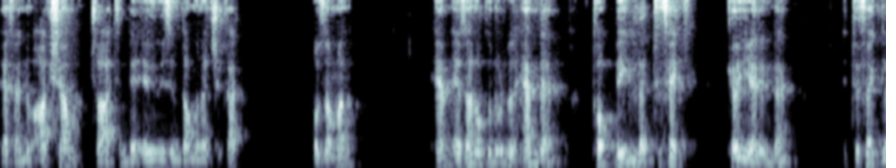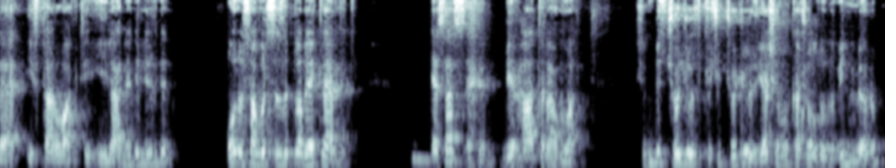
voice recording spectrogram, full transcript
Efendim akşam saatinde evimizin damına çıkar. O zaman hem ezan okunurdu hem de top değil de tüfek köy yerinde tüfekle iftar vakti ilan edilirdi. Onu sabırsızlıkla beklerdik. Hmm. Esas bir hatıram var. Şimdi biz çocuğuz, küçük çocuğuz. Yaşımın kaç olduğunu bilmiyorum.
